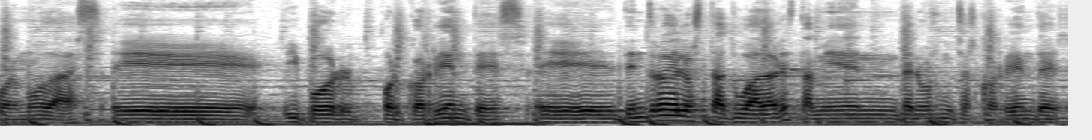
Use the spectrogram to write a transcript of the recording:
por modas eh, y por, por corrientes. Eh, dentro de los tatuadores también tenemos muchas corrientes.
